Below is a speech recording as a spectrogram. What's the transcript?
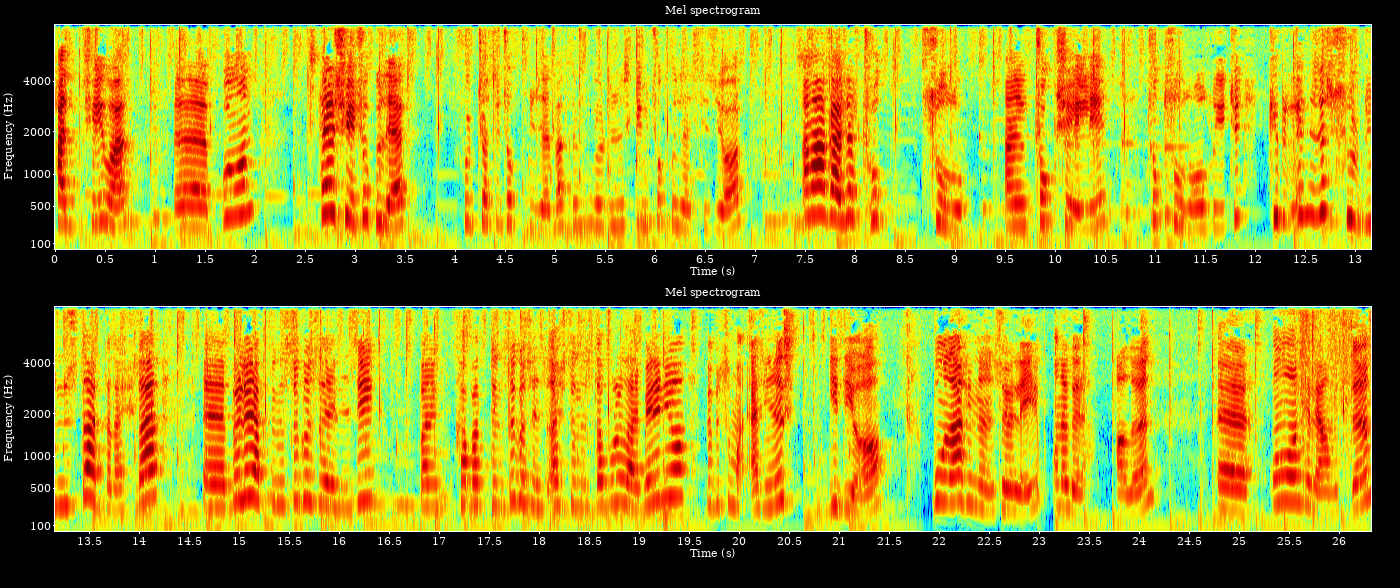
hal şeyi var. Ee, bunun her şeyi çok güzel. Fırçası çok güzel. Bakın gördüğünüz gibi çok güzel çiziyor. Ama arkadaşlar çok sulu. Hani çok şeyli. Çok sulu olduğu için kirpiklerinize sürdüğünüzde arkadaşlar e, böyle yaptığınızda gözlerinizi hani kapattığınızda gözlerinizi açtığınızda buralar beleniyor ve bütün makyajınız gidiyor. Bunu şimdiden söyleyip ona göre alın. Ee, onu 10 TL almıştım.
